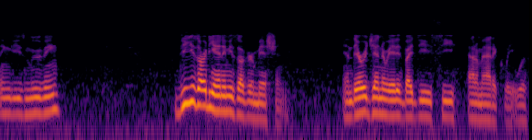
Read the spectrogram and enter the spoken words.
thingies moving. These are the enemies of your mission. And they were generated by DAC automatically with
